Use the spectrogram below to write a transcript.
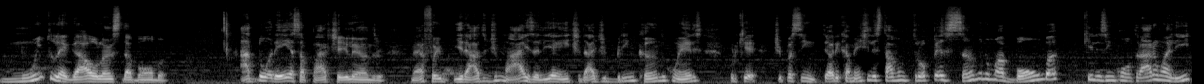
Muito legal o lance da bomba. Adorei essa parte aí, Leandro. Né? Foi irado demais ali a entidade brincando com eles, porque, tipo assim, teoricamente eles estavam tropeçando numa bomba que eles encontraram ali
